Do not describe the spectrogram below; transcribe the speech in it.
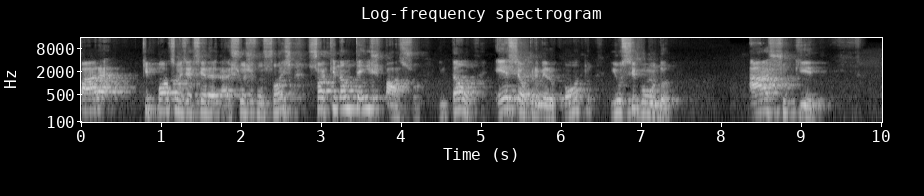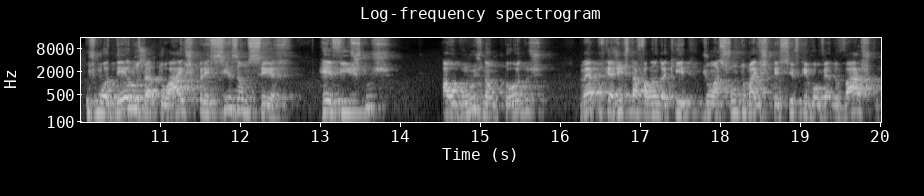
para que possam exercer as suas funções, só que não tem espaço. Então, esse é o primeiro ponto. E o segundo, acho que os modelos atuais precisam ser revistos, alguns, não todos. Não é porque a gente está falando aqui de um assunto mais específico envolvendo o Vasco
